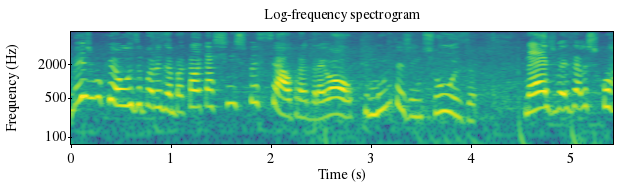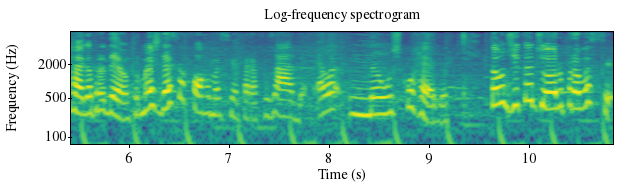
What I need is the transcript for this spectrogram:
mesmo que eu use, por exemplo, aquela caixinha especial para drywall, que muita gente usa, né? Às vezes ela escorrega para dentro, mas dessa forma assim, parafusada, ela não escorrega. Então, dica de ouro para você,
